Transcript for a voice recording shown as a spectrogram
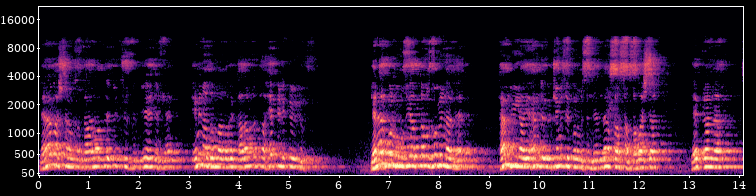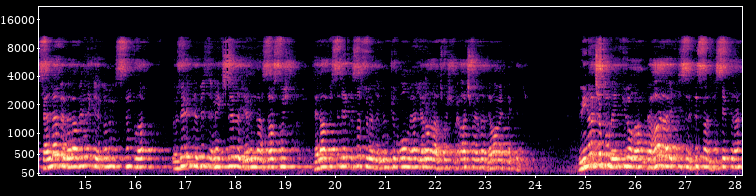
Genel Başkanımızın talimatıyla 300 bin üye hedefine emin adımlarla ve kararlılıkla hep birlikte yürüyoruz. Genel kurulumuzu yaptığımız bu günlerde hem dünyayı hem de ülkemiz ekonomisini derinden sarsan savaşlar, depremler, seller ve beraberindeki ekonomik sıkıntılar özellikle biz emekçileri de derinden sarsmış, telafisi de kısa sürede mümkün olmayan yaralar açmış ve açmaya da devam etmektedir. Dünya çapında etkili olan ve hala etkisini kısmen hissettiren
